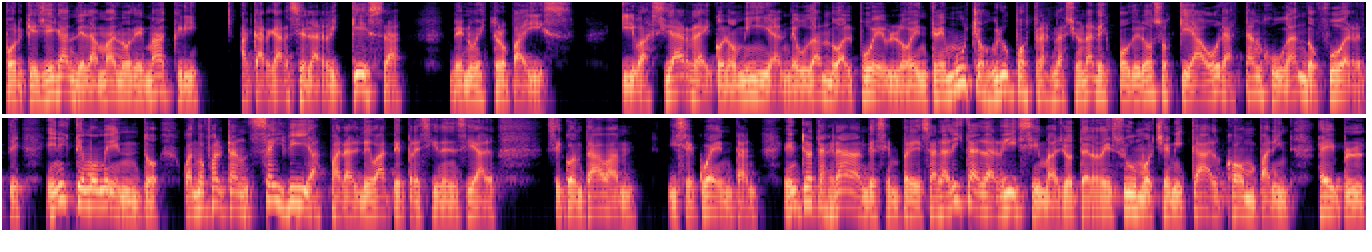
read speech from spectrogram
porque llegan de la mano de Macri a cargarse la riqueza de nuestro país y vaciar la economía endeudando al pueblo entre muchos grupos transnacionales poderosos que ahora están jugando fuerte. En este momento, cuando faltan seis días para el debate presidencial, se contaban y se cuentan, entre otras grandes empresas. La lista es larguísima, yo te resumo, Chemical Company, Apple,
